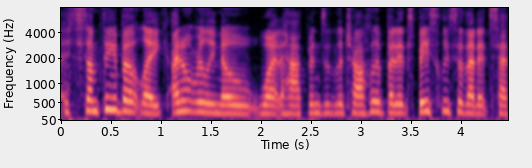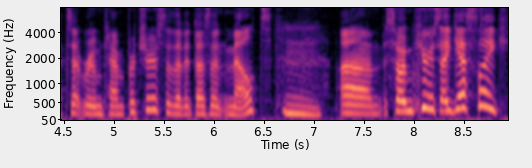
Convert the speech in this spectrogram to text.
it's something about like I don't really know what happens in the chocolate, but it's basically so that it sets at room temperature so that it doesn't melt. Mm. Um, so I'm curious. I guess like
